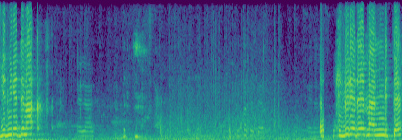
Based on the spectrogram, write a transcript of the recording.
27 nak. Helal. Dikkat et. ya. Helal. 31 yedi mermim bitti.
